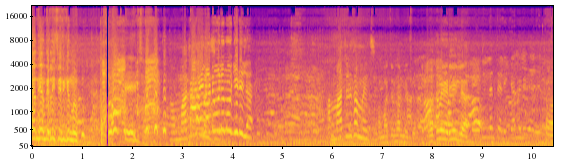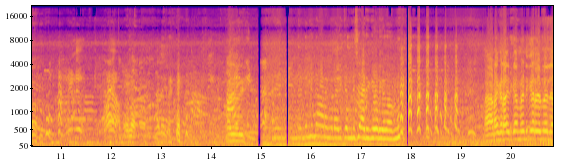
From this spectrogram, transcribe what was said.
പേടിയില്ല ഞാൻ തെളിയിച്ചിരിക്കുന്നു. നോക്കിയിട്ടില്ല. അമ്മാച്ചന് സമ്മതിച്ചു. സമ്മതിച്ചു. അവർക്ക് പേടിയില്ല. നാണം കടായിരിക്കാൻ വേണ്ടി കയറിയൊന്നുമില്ല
